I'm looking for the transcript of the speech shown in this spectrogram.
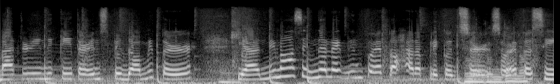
battery indicator and speedometer. Yan, may mga signal light din po ito harap likod, sir. Meron so, din, ito no? si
